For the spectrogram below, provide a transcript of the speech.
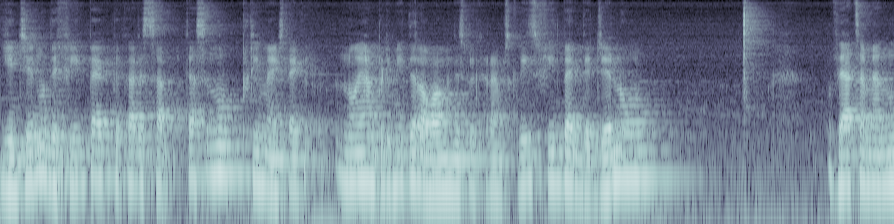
e genul de feedback pe care s-ar putea să nu-l primești. Adică noi am primit de la oameni despre care am scris feedback de genul viața mea nu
